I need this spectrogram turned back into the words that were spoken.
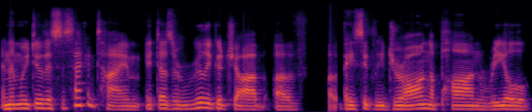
And then we do this a second time, it does a really good job of basically drawing upon real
